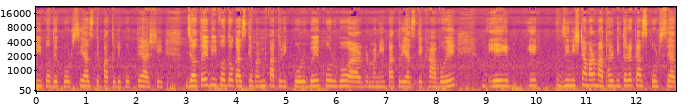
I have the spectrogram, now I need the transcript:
বিপদে পড়ছি আজকে পাতুরি করতে আসি। যতই বিপদ হোক আজকে আমি পাতুরি করবই করব আর মানে পাতুরি আজকে খাবই। এই জিনিসটা আমার মাথার ভিতরে কাজ করছে। আর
